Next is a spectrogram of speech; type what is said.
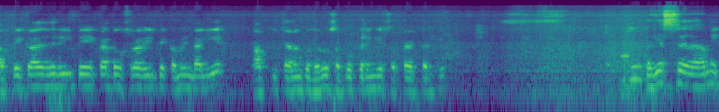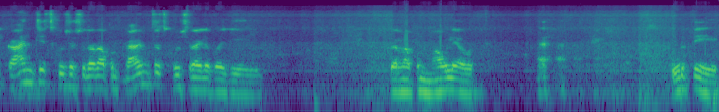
आप एक रील पे, एक दूसरा रील पे कमेंट डालिए। आपके चैनल को ज़रूर सपोर्ट करेंगे सब्सक्राइब करके। यस आम्ही कायमचेच खुश असतो दादा आपण कायमच खुश राहिलं पाहिजे कारण आपण मावले आहोत उडते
